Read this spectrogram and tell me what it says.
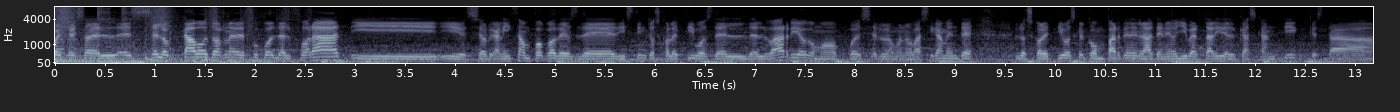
Pues eso, es el octavo torneo de fútbol del Forat y, se organiza un poco desde distintos colectivos del, barrio, como puede ser, bueno, básicamente los colectivos que comparten el Ateneo Libertari del Cascantic, que está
